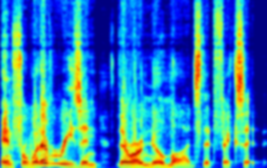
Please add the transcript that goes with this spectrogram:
And for whatever reason, there are no mods that fix it.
